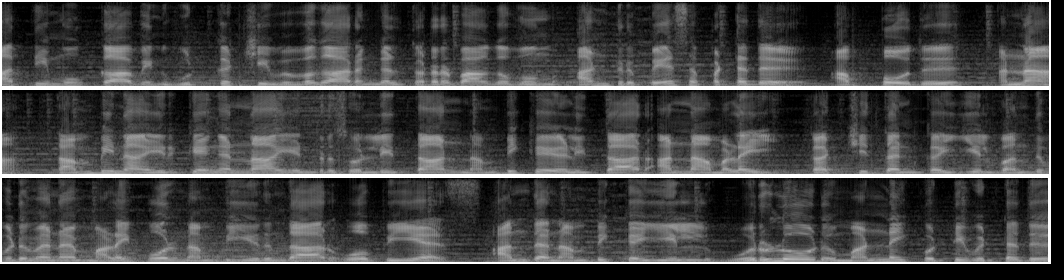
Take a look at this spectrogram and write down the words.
அதிமுகவின் உட்கட்சி விவகாரங்கள் தொடர்பாகவும் அன்று பேசப்பட்டது. அப்போது அண்ணா தம்பி நான் இருக்கேங்கண்ணா என்று சொல்லித்தான் நம்பிக்கை அளித்தார் அண்ணாமலை. கட்சி தன் கையில் வந்துவிடுமென மலை போல் நம்பியிருந்தார் ஓபிஎஸ் அந்த நம்பிக்கையில் ஒருளோடு மண்ணை கொட்டிவிட்டது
